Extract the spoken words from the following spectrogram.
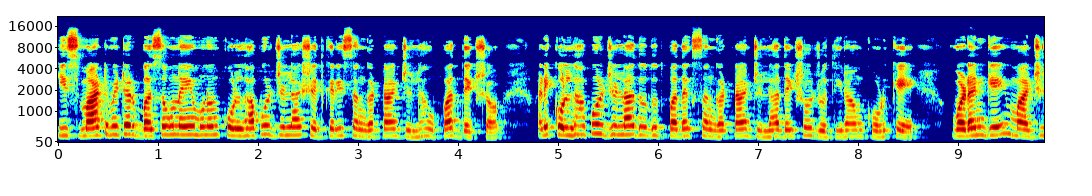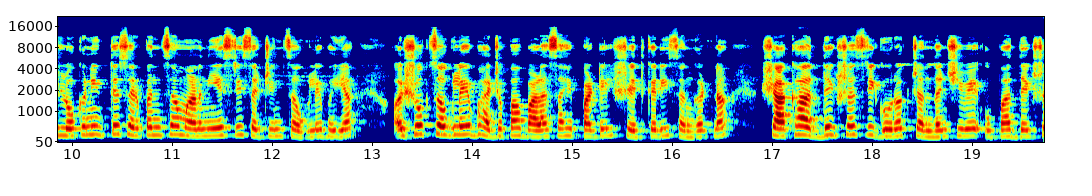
ही स्मार्ट मीटर बसवू नये म्हणून कोल्हापूर जिल्हा शेतकरी संघटना जिल्हा उपाध्यक्ष आणि कोल्हापूर जिल्हा दूध उत्पादक संघटना जिल्हाध्यक्ष ज्योतिराम खोडके वडणगे माजी लोकनियुक्त सरपंच माननीय श्री सचिन चौगले भैया अशोक चौगले भाजपा बाळासाहेब पाटील शेतकरी संघटना शाखा अध्यक्ष श्री गोरख चंदनशिवे उपाध्यक्ष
